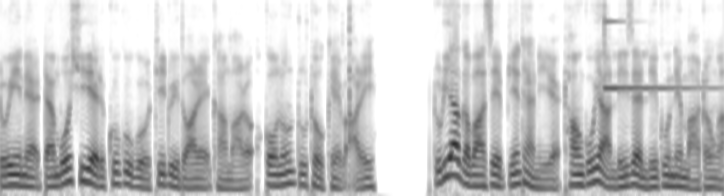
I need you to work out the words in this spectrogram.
တိုးရင်းနဲ့တံပိုးရှိတဲ့တစ်ခုခုကိုထိတွေ့သွားတဲ့အခါမှာတော့အကုန်လုံးတူးထုတ်ခဲ့ပါတယ် ဒုတိယကမ္ဘာစစ်ပြင်းထန်နေတဲ့1944ခုနှစ်မှာတုန်းက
